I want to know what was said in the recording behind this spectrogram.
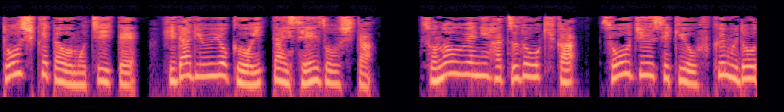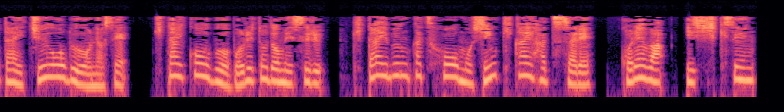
投資桁を用いて、飛騨流翼を一体製造した。その上に発動機か、操縦席を含む胴体中央部を乗せ、機体後部をボルト止めする、機体分割法も新規開発され、これは一式戦、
